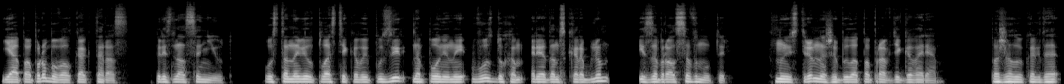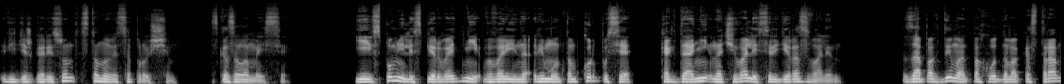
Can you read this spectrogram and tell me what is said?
Я попробовал как-то раз, признался Ньют. Установил пластиковый пузырь, наполненный воздухом рядом с кораблем и забрался внутрь. Ну и стрёмно же было, по правде говоря. «Пожалуй, когда видишь горизонт, становится проще», — сказала Месси. Ей вспомнились первые дни в аварийно-ремонтном корпусе, когда они ночевали среди развалин. Запах дыма от походного костра,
